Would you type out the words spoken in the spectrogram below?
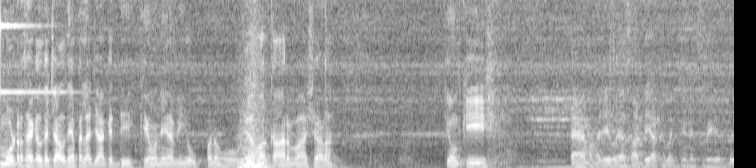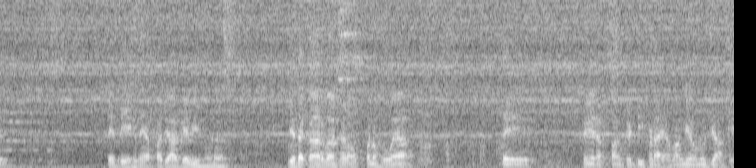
ਮੋਟਰਸਾਈਕਲ ਤੇ ਚੱਲਦੇ ਆ ਪਹਿਲਾਂ ਜਾ ਕੇ ਦੇਖ ਕੇ ਆਉਨੇ ਆ ਵੀ ਓਪਨ ਹੋ ਗਿਆ ਵਾ ਕਾਰ ਵਾਸ਼ ਵਾਲਾ। ਕਿਉਂਕਿ ਟਾਈਮ ਹਜੇ ਹੋਇਆ 8:30 ਵਜੇ ਨੇ ਸਵੇਰ ਦੇ। ਤੇ ਦੇਖਦੇ ਹਾਂ ਆਪਾਂ ਜਾ ਕੇ ਵੀ ਹੁਣ ਜੇ ਤਾਂ ਕਾਰ ਵਾਸ਼ ਵਾਲਾ ਓਪਨ ਹੋਇਆ ਤੇ ਫਿਰ ਆਪਾਂ ਗੱਡੀ ਫੜਾ ਆਵਾਂਗੇ ਉਹਨੂੰ ਜਾ ਕੇ।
